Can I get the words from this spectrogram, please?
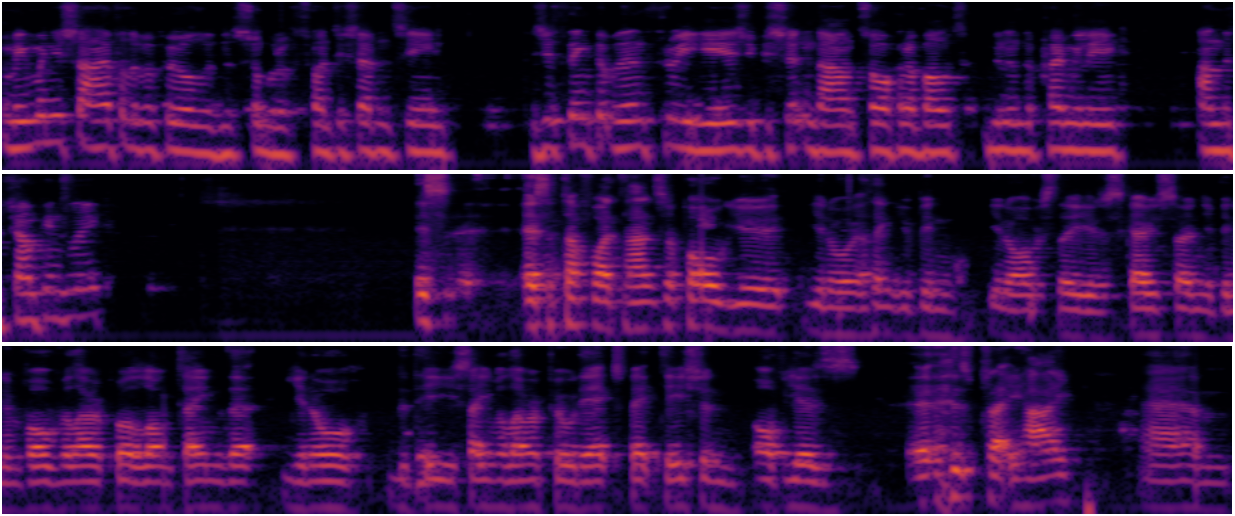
I mean, when you signed for Liverpool in the summer of 2017, did you think that within three years you'd be sitting down talking about winning the Premier League and the Champions League? It's it's a tough one to answer, Paul. You you know, I think you've been, you know, obviously you're a Scouser and you've been involved with Liverpool a long time. That you know, the day you sign with Liverpool, the expectation of you is is pretty high. Um,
